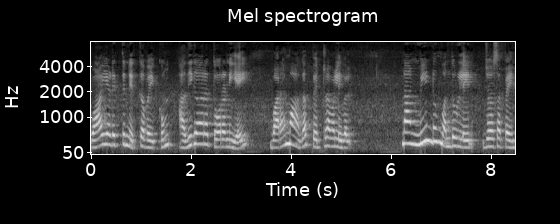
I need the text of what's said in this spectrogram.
வாயடைத்து நிற்க வைக்கும் அதிகார தோரணியை வரமாக பெற்றவள் இவள். நான் மீண்டும் வந்துள்ளேன் ஜோசப்பைன்.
